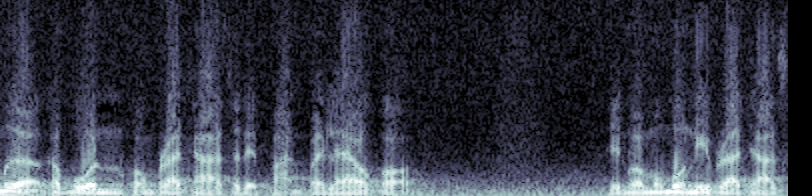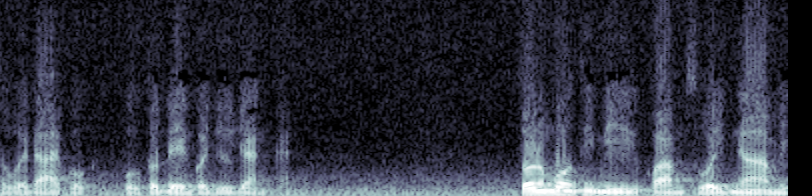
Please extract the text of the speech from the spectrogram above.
เมื่อขบวนของพระราชาเสด็จผ่านไปแล้วก็ เห็นว่ามะม่วงนี้พระราชาสวยได้พวกพวกตนเองก็ยื้อแย่งกันต้นมะม่วงที่มีความสวยงามมี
